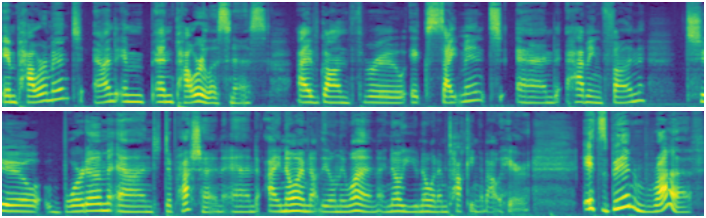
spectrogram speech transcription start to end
empowerment and em- and powerlessness. I've gone through excitement and having fun to boredom and depression. And I know I'm not the only one. I know you know what I'm talking about here. It's been rough.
